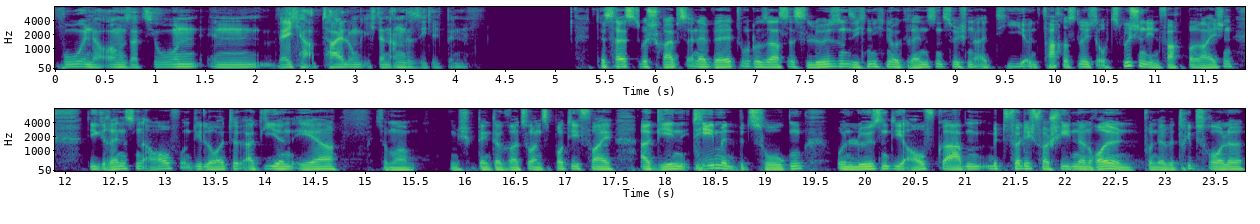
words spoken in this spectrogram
wo in der Organisation, in welcher Abteilung ich denn angesiedelt bin. Das heißt, du beschreibst eine Welt, wo du sagst, es lösen sich nicht nur Grenzen zwischen IT und Fach, es löst auch zwischen den Fachbereichen die Grenzen auf und die Leute agieren eher, ich sag mal, ich denke da gerade so an Spotify, agieren themenbezogen und lösen die Aufgaben mit völlig verschiedenen Rollen, von der Betriebsrolle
